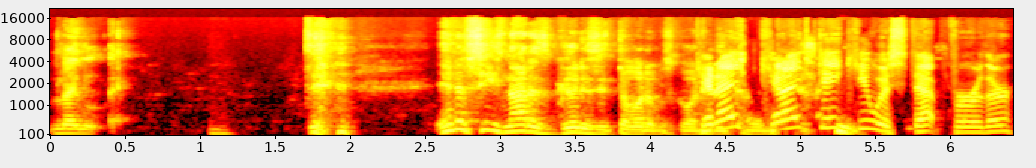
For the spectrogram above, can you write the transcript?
Like NFC is not as good as it thought it was going Can to I be. can I take you a step further?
